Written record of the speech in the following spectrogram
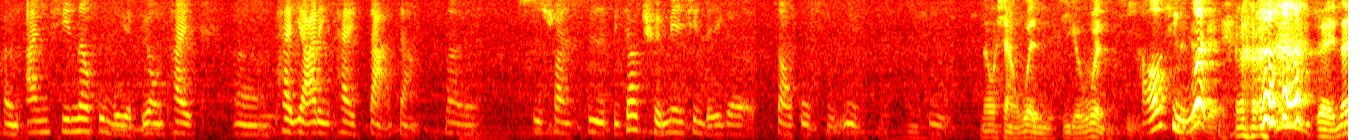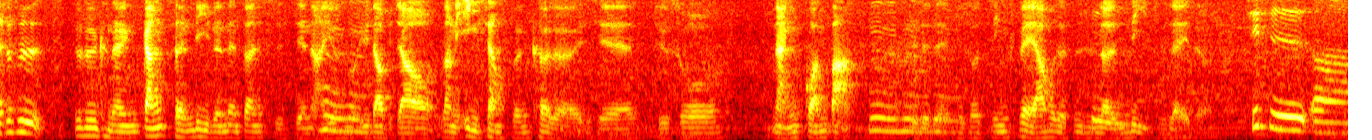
很安心，那父母也不用太嗯、呃太压力太大，这样那是算是比较全面性的一个照顾服务。是，那我想问几个问题。好，请对问，对对 对，那就是就是可能刚成立的那段时间啊，有没有嗯遇到比较让你印象深刻的一些，比如说难关吧？嗯嗯对对对，嗯比如说经费啊，或者是是人力之类的。其实呃，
